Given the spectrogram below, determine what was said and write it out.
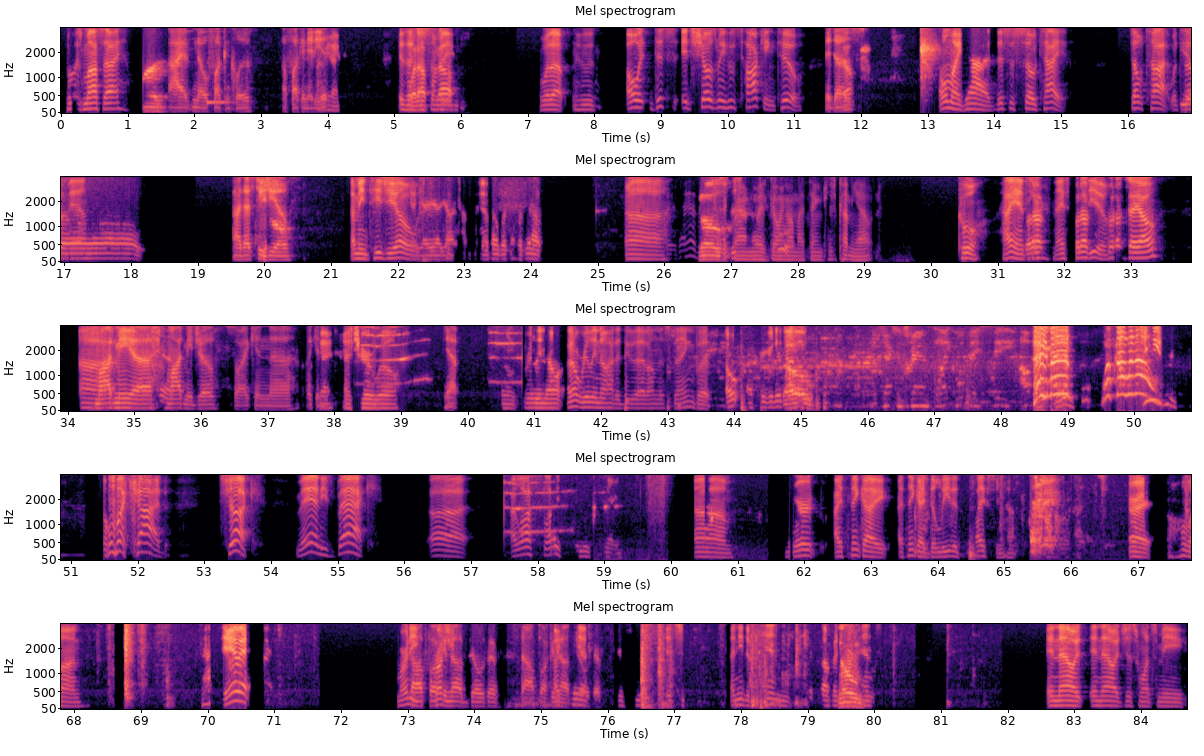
Who's Masai? I have no fucking clue. A fucking idiot. Okay. Is that What just up, what somebody? up? What up? Who's Oh, it, this it shows me who's talking too. It does. Oh my god, this is so tight. So tight. What's up, man? All right, that's TGO. I mean TGO. Yeah, yeah, yeah. What's up, what's up, what's up? Uh Go. this- background noise going on my thing. Just cut me out. cool. Hi, answer. up? Nice What up, you. what up, JO? Uh, mod me, uh, mod me, Joe, so I can, uh, I can. Okay, I sure will. Yep. I don't really know. I don't really know how to do that on this thing, but oh, I figured it Go. out. The Texans fans like what they see. Hey man, what's going on? Jesus! Oh my God, Chuck, man, he's back. Uh, I lost Slice in this thing. Um, where I think I I think I deleted life somehow. All right, hold on. God damn it! Marty, Stop fucking up, Joseph. Stop fucking I up, can't. Joseph. It's just, it's I need to pin stuff. I need No. to pin. And now it and now it just wants me.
